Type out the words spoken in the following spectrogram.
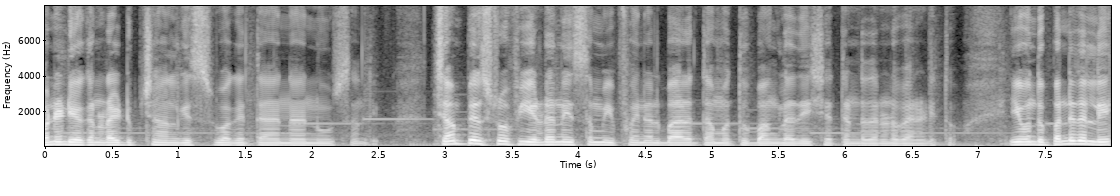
ಒನ್ ಇಂಡಿಯಾ ಕನ್ನಡ ಯೂಟ್ಯೂಬ್ ಚಾನಲ್ಗೆ ಸ್ವಾಗತ. ನಾನು ಸಂದೀಪ್. ಚಾಂಪಿಯನ್ಸ್ ಟ್ರೋಫಿ ಎರಡನೇ ಸೆಮಿಫೈನಲ್ ಭಾರತ ಮತ್ತು ಬಾಂಗ್ಲಾದೇಶ ತಂಡದ ನಡುವೆ ನಡೆಯಿತು. ಈ ಒಂದು ಪಂದ್ಯದಲ್ಲಿ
